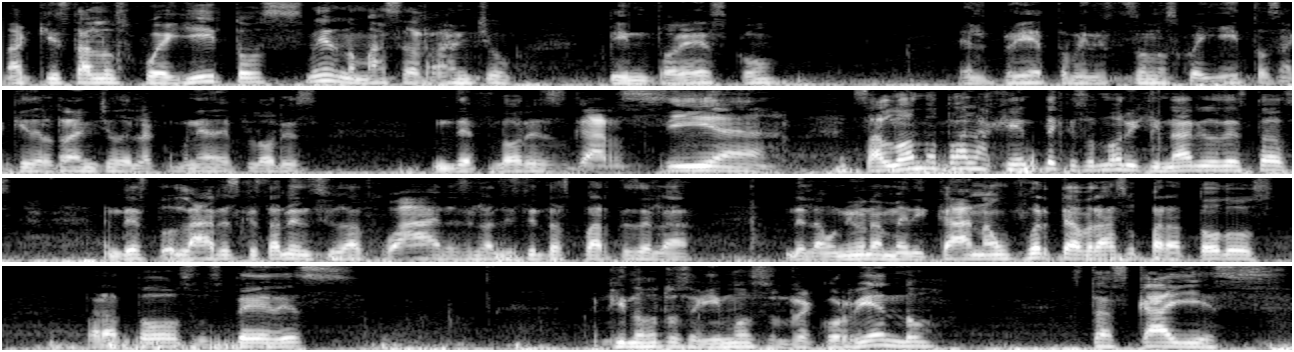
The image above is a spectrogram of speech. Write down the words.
Aquí están los jueguitos. Miren nomás el rancho pintoresco. El prieto, miren, estos son los jueguitos aquí del rancho de la comunidad de Flores de Flores García. Saludando a toda la gente que son originarios de estas de estos lares que están en Ciudad Juárez, en las distintas partes de la, de la Unión Americana. Un fuerte abrazo para todos, para todos ustedes. Aquí nosotros seguimos recorriendo estas calles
